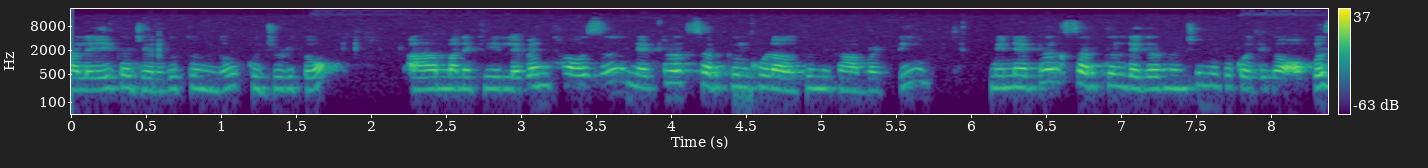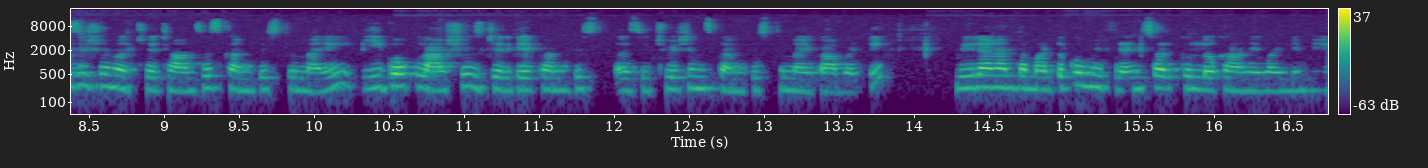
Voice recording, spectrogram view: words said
కలయిక జరుగుతుందో కుజుడితో మనకి లెవెన్త్ హౌస్ నెట్వర్క్ సర్కిల్ కూడా అవుతుంది కాబట్టి మీ నెట్వర్క్ సర్కిల్ దగ్గర నుంచి మీకు కొద్దిగా ఆపోజిషన్ వచ్చే ఛాన్సెస్ కనిపిస్తున్నాయి. ఈగో క్లాషెస్ జరిగే కనిపి సిచ్యువేషన్స్ కనిపిస్తున్నాయి కాబట్టి వీలైనంత మట్టుకు మీ ఫ్రెండ్ సర్కిల్లో కానివ్వండి మీ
